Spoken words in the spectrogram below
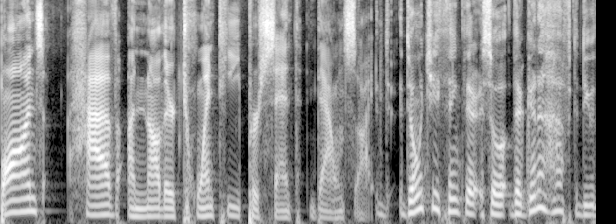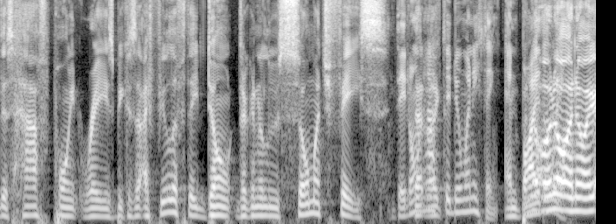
bonds have another 20% downside. Don't you think they're so they're gonna have to do this half point raise because I feel if they don't, they're gonna lose so much face. They don't have like, to do anything. And by No, the no, way, I know, I,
